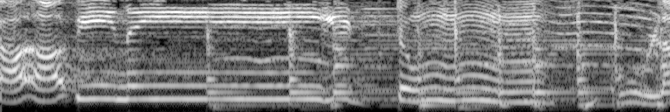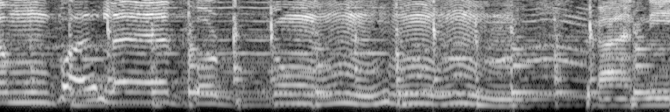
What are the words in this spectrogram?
காவினை இட்டும் குளம்பல கொட்டும் கனிமனத்தால்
